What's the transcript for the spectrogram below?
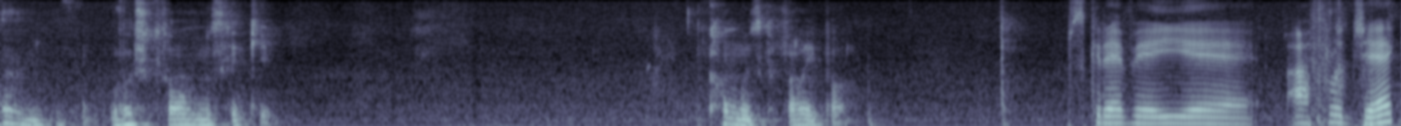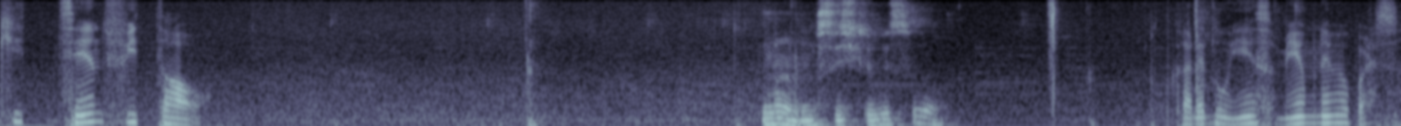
Mano, vou escutar uma música aqui. Qual música? Fala aí, Paulo. Escreve aí, é. Afrojack 10 Feet Tall. Mano, não se escreve isso não. O cara é doença mesmo, né, meu parça?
